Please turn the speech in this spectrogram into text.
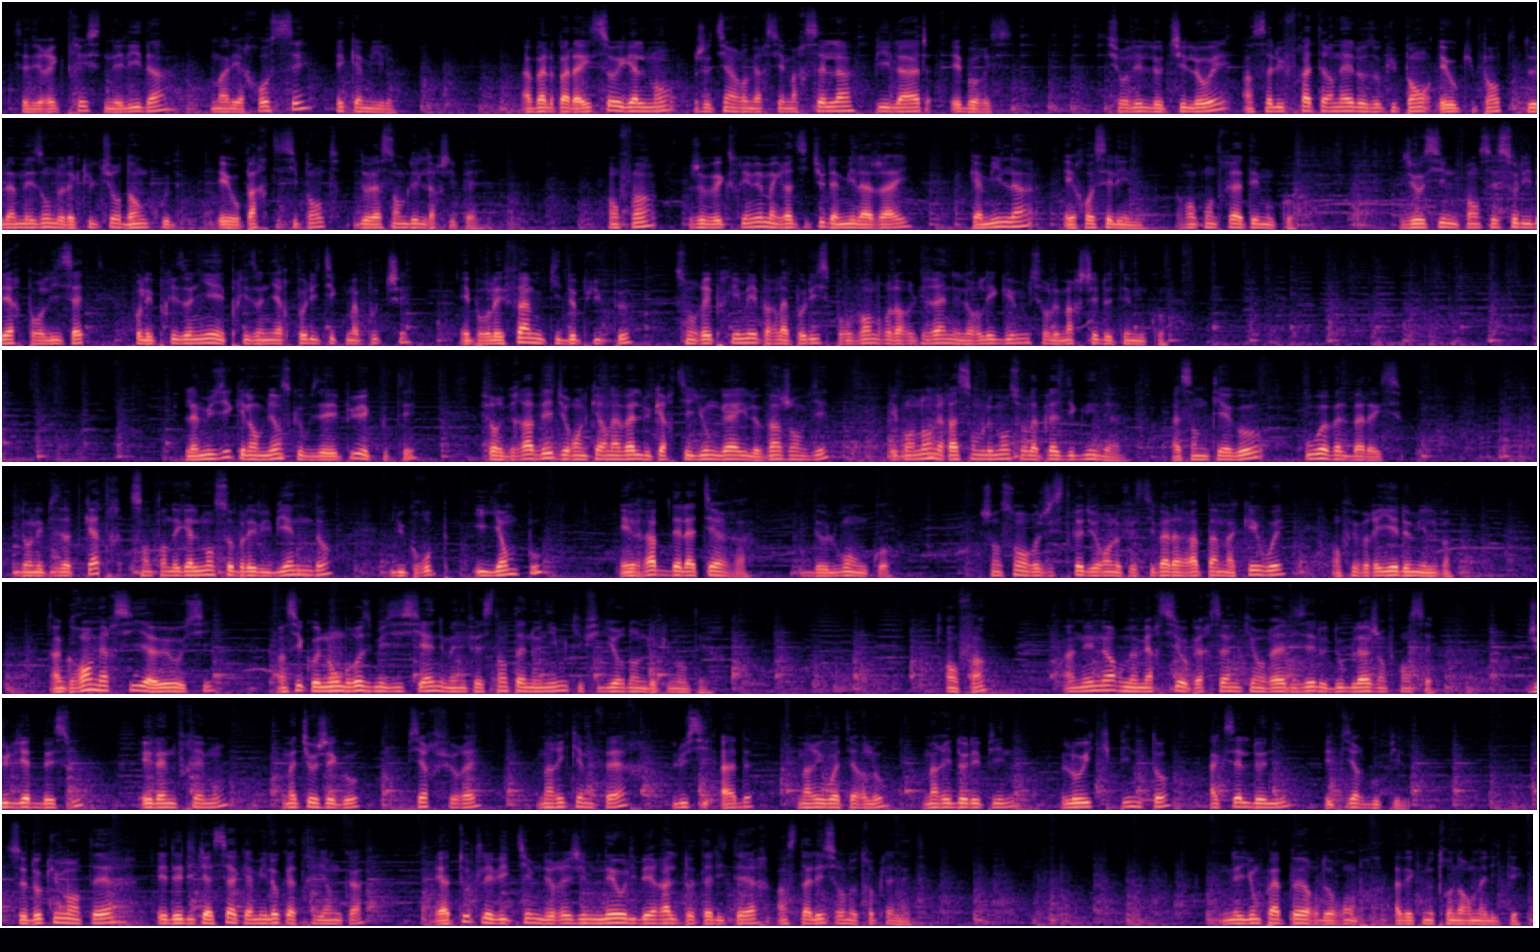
ses directrices Nelida, Maria José et Camilo. À Valparaíso également, je tiens à remercier Marcella, Pilar et Boris. Sur l'île de Chiloé, un salut fraternel aux occupants et occupantes de la Maison de la Culture d'Ancud et aux participantes de l'Assemblée de l'Archipel. Enfin, je veux exprimer ma gratitude à Milajay, Camila et Roseline, rencontrées à Temuco. J'ai aussi une pensée solidaire pour Lisette, pour les prisonniers et prisonnières politiques mapuche, et pour les femmes qui, depuis peu, sont réprimées par la police pour vendre leurs graines et leurs légumes sur le marché de Temuco. La musique et l'ambiance que vous avez pu écouter furent gravées durant le carnaval du quartier Yungay le 20 janvier et pendant les rassemblements sur la place Dignidad, à Santiago ou à Valparaiso. Dans l'épisode 4 s'entendent également Sobreviviendo du groupe Iyampu et Rap de la Tierra de Luonco, chanson enregistrée durant le festival Rapa Makewe en février 2020. Un grand merci à eux aussi, ainsi qu'aux nombreuses musiciennes et manifestantes anonymes qui figurent dans le documentaire. Enfin, un énorme merci aux personnes qui ont réalisé le doublage en français. Juliette Bessou, Hélène Frémont, Mathieu Gégaud, Pierre Furet, Marie Kempfer, Lucie Had, Marie Waterloo, Marie Delépine, Loïc Pinto, Axel Denis et Pierre Goupil. Ce documentaire est dédicacé à Camilo Catrianca et à toutes les victimes du régime néolibéral totalitaire installé sur notre planète. N'ayons pas peur de rompre avec notre normalité.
